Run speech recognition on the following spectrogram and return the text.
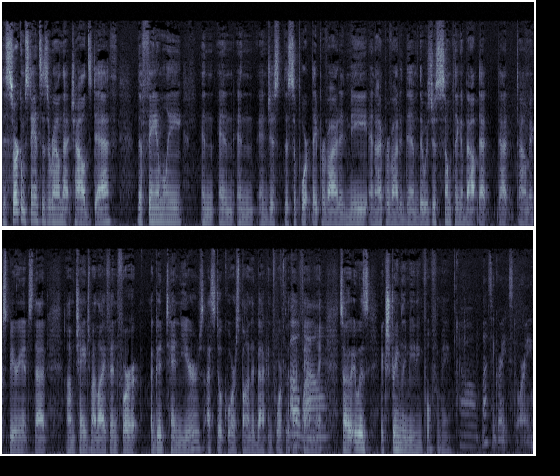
the circumstances around that child's death the family and, and, and, and just the support they provided me and I provided them. There was just something about that, that um, experience that um, changed my life. And for a good 10 years, I still corresponded back and forth with that Oh, family. wow. So it was extremely meaningful for me. oh, that's a great story.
